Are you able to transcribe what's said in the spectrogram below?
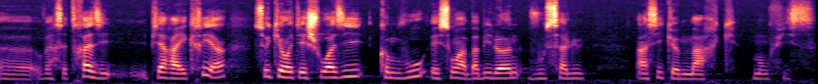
euh, verset 13, Pierre a écrit hein, Ceux qui ont été choisis comme vous et sont à Babylone vous saluent, ainsi que Marc, mon fils.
